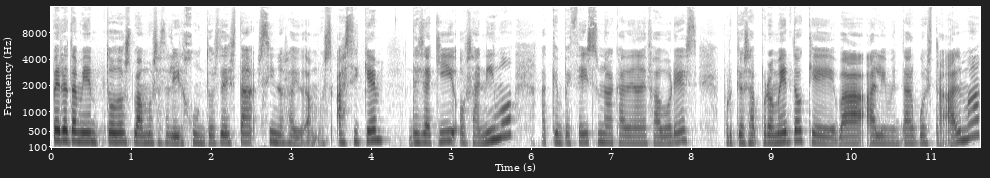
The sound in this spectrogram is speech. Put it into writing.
Pero también todos vamos a salir juntos de esta si nos ayudamos. Así que desde aquí os animo a que empecéis una cadena de favores porque os prometo que va a alimentar vuestra alma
